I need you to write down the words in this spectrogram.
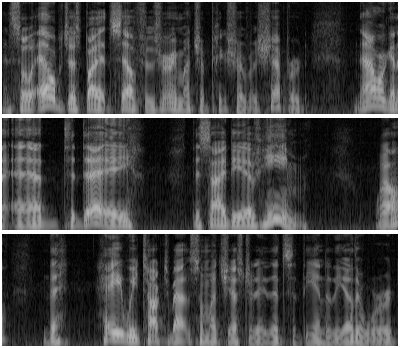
And so El just by itself is very much a picture of a shepherd. Now we're going to add today this idea of him. Well, the hey we talked about so much yesterday that's at the end of the other word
